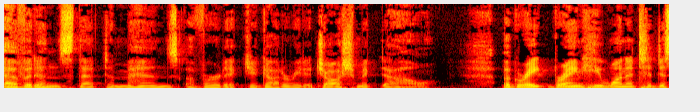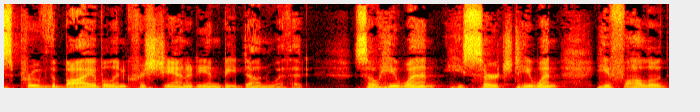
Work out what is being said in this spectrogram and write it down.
Evidence That Demands a Verdict. You gotta read it. Josh McDowell. A great brain. He wanted to disprove the Bible and Christianity and be done with it. So he went, he searched, he went, he followed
